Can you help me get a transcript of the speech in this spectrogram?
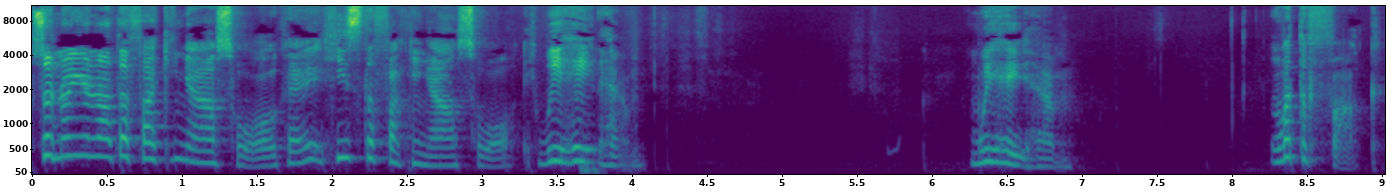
So no, you're not the fucking asshole, okay? He's the fucking asshole. We hate him. We hate him. What the fuck?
